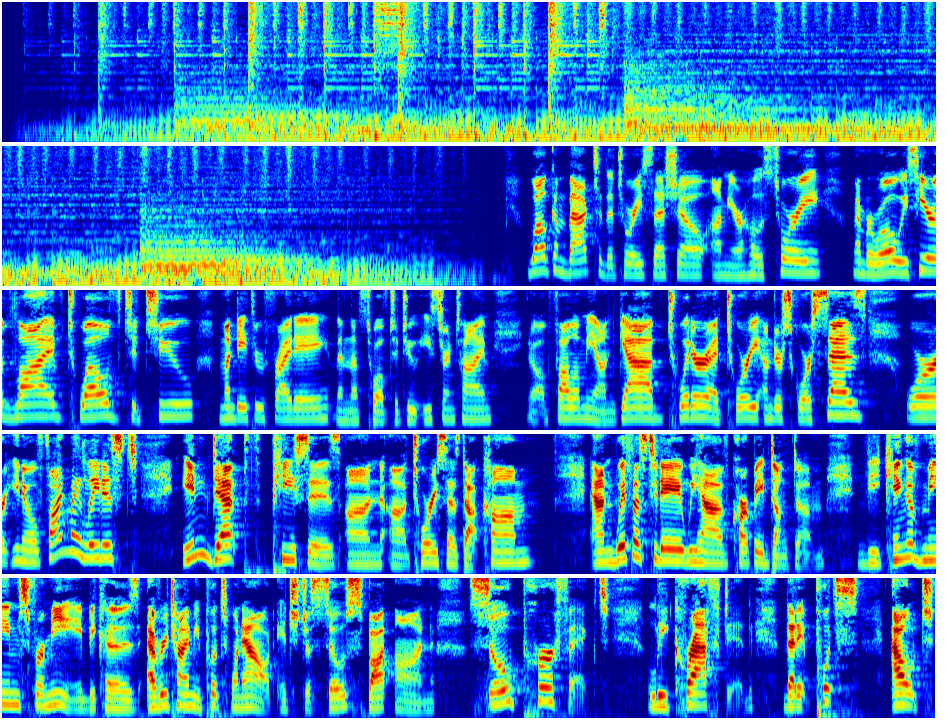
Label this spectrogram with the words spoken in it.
Welcome back to the Tori Says Show. I'm your host, Tori. Remember, we're always here live 12 to 2, Monday through Friday. Then that's 12 to 2 Eastern Time. You know, follow me on Gab, Twitter at Tori underscore says, or, you know, find my latest in depth pieces on uh, ToriSays.com. And with us today, we have Carpe Donktum, the king of memes for me, because every time he puts one out, it's just so spot on, so perfectly crafted that it puts out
